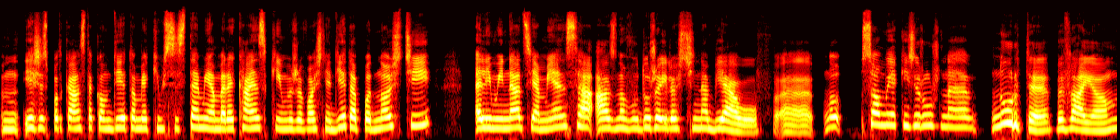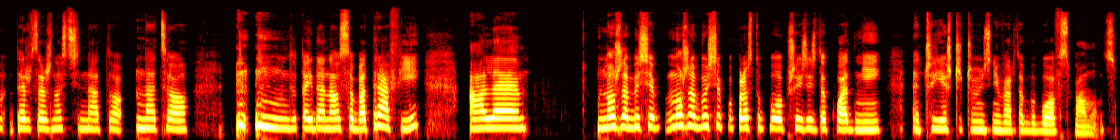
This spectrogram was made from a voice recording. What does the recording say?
Mm, Ja się spotkałam z taką dietą, jakimś systemie amerykańskim, że właśnie dieta podności, eliminacja mięsa, a znowu duże ilości nabiałów. E, No, są jakieś różne nurty, bywają, też w zależności na to, na co tutaj dana osoba trafi, ale można by się, można by się po prostu było przyjrzeć dokładniej, e, czy jeszcze czymś nie warto by było wspomóc.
